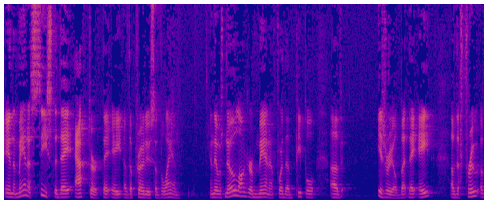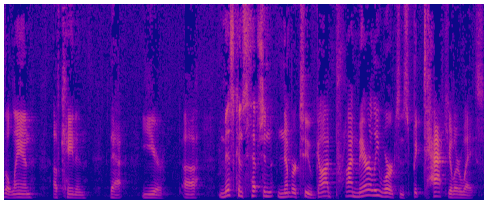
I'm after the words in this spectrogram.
And the manna ceased the day after they ate of the produce of the land. And there was no longer manna for the people of Israel, but they ate of the fruit of the land of Canaan that year. Uh, misconception number two God primarily works in spectacular ways.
